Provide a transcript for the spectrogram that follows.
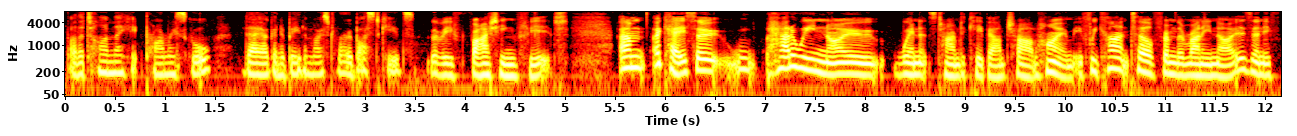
by the time they hit primary school, they are going to be the most robust kids. They'll be fighting fit. Um, okay, so how do we know when it's time to keep our child home? If we can't tell from the runny nose, and if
